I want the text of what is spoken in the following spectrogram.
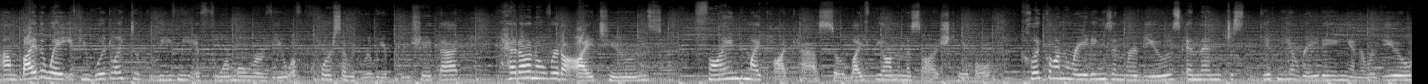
Um, by the way, if you would like to leave me a formal review, of course, I would really appreciate that. Head on over to iTunes, find my podcast, so Life Beyond the Massage Table, click on ratings and reviews, and then just give me a rating and a review.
